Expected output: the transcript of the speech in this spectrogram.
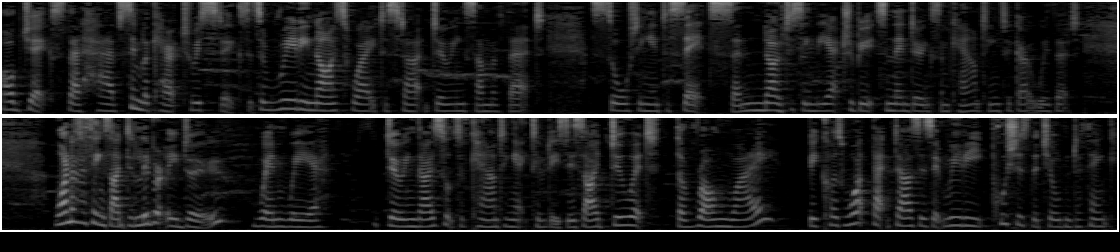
objects that have similar characteristics, it's a really nice way to start doing some of that sorting into sets and noticing the attributes and then doing some counting to go with it. One of the things I deliberately do when we're doing those sorts of counting activities is I do it the wrong way because what that does is it really pushes the children to think,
